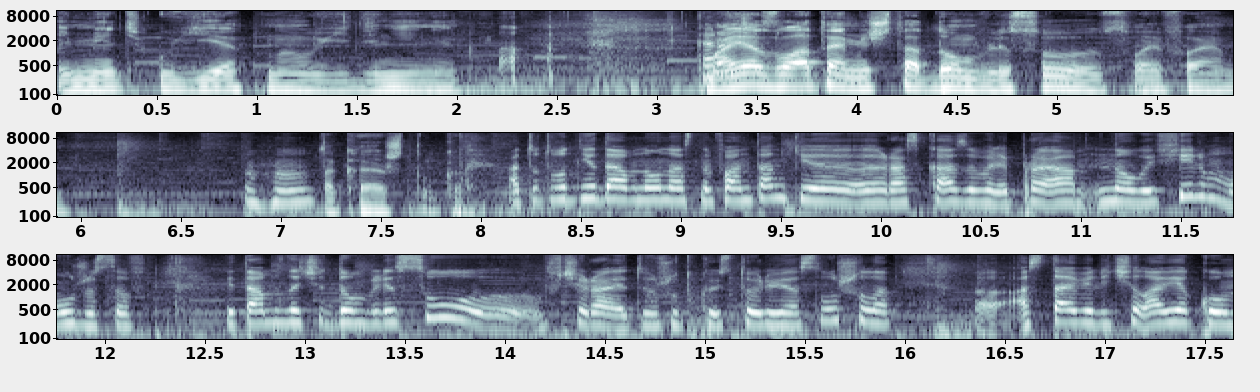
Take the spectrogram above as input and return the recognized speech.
иметь УЕ на уединение. Короче- Моя золотая мечта дом в лесу с Wi-Fi. Такая штука. А тут вот недавно у нас на Фонтанке э, рассказывали про новый фильм ужасов. И там, значит, «Дом в лесу», вчера эту жуткую историю я слушала, э, оставили человеку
